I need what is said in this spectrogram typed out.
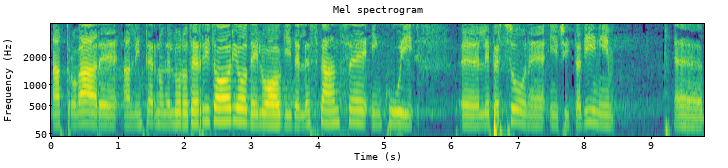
a trovare all'interno del loro territorio dei luoghi, delle stanze in cui eh, le persone, i cittadini eh,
